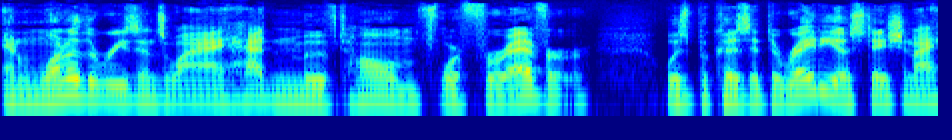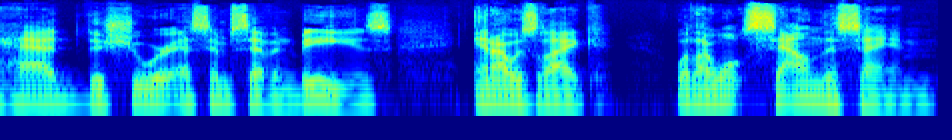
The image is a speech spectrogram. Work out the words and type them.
and one of the reasons why i hadn't moved home for forever was because at the radio station i had the shure sm7bs and i was like well i won't sound the same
